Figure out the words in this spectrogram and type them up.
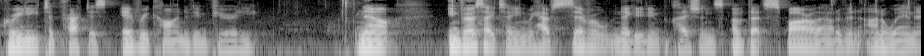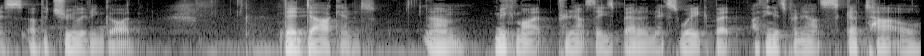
greedy to practice every kind of impurity. Now, in verse 18, we have several negative implications of that spiral out of an unawareness of the true living God. They're darkened. Um, Mick might pronounce these better next week, but I think it's pronounced skatao,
